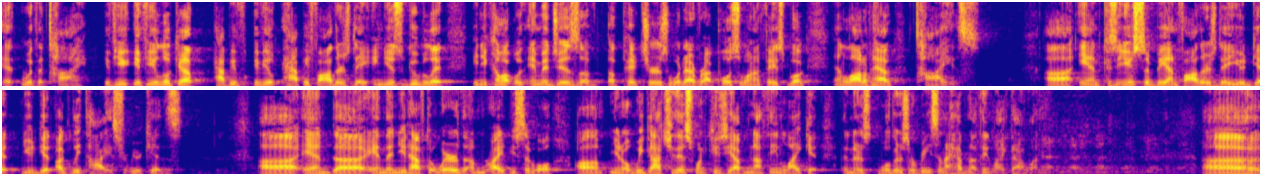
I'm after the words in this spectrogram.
uh, with a tie. If you, if you look up Happy, if you, Happy Father's Day and you just Google it and you come up with images of, of pictures, whatever, I posted one on Facebook, and a lot of them have ties. Uh, and because it used to be on Father's Day, you'd get, you'd get ugly ties from your kids uh, and, uh, and then you'd have to wear them, right? You said, well, um, you know, we got you this one because you have nothing like it. And there's, well, there's a reason I have nothing like that one. Uh,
